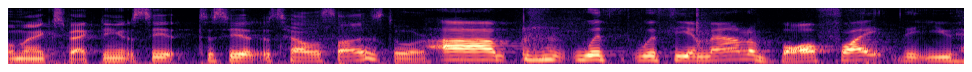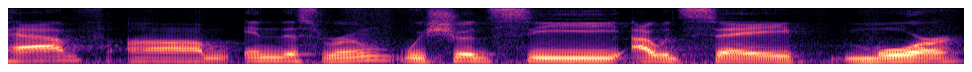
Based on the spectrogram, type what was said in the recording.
Am I expecting it to see it, to see it italicized or? Um, with with the amount of ball flight that you have um, in this room, we should see, I would say, more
